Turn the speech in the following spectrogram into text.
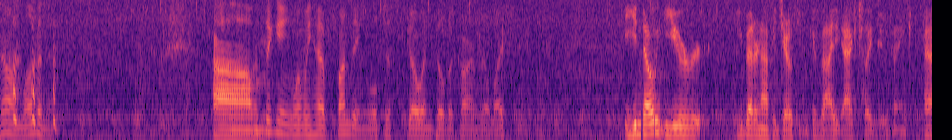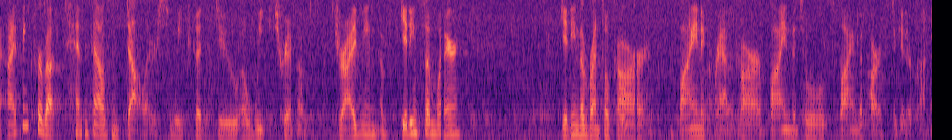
No, I'm loving it. I was Um, thinking when we have funding, we'll just go and build a car in real life you know, you're you better not be joking because I actually do think I, think for about ten thousand dollars we could do a week trip of driving of getting somewhere, getting the rental car, buying a crap car, buying the tools, buying the parts to get it running.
